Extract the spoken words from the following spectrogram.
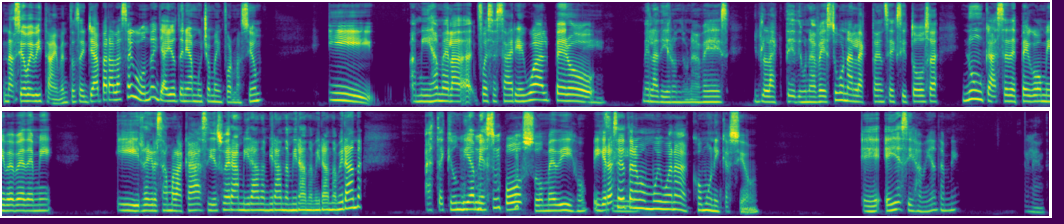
nació Baby Time. Entonces ya para la segunda ya yo tenía mucho más información. Y a mi hija me la fue cesárea igual, pero Sí. me la dieron de una vez, lacté de una vez, tuve una lactancia exitosa, nunca se despegó mi bebé de mí y regresamos a la casa y eso era Miranda, Miranda, Miranda, Miranda, Miranda, hasta que un día mi esposo me dijo, y gracias a. Dios tenemos muy buena comunicación, eh, ella es hija mía también. Excelente.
